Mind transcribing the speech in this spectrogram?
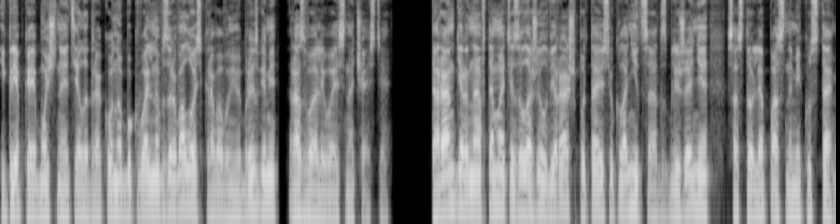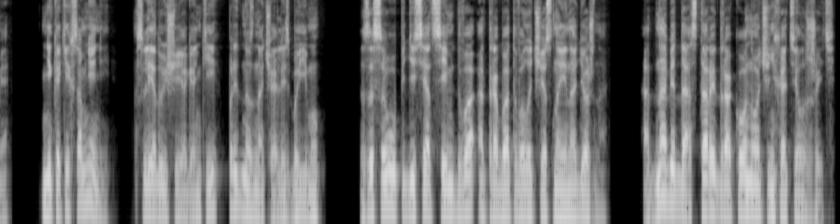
И крепкое мощное тело дракона буквально взорвалось кровавыми брызгами, разваливаясь на части. Тарангер на автомате заложил вираж, пытаясь уклониться от сближения со столь опасными кустами. Никаких сомнений. Следующие огоньки предназначались бы ему. ЗСУ-57-2 отрабатывала честно и надежно. Одна беда, старый дракон очень хотел жить.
